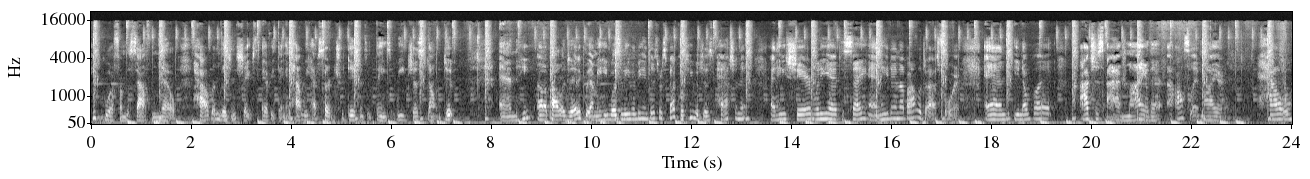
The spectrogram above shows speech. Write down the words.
people who are from the South know how religion shapes everything and how we have certain traditions and things we just don't do. And he unapologetically, I mean, he wasn't even being disrespectful. He was just passionate and he shared what he had to say and he didn't apologize for it. And you know what? I just, I admire that. I also admire how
